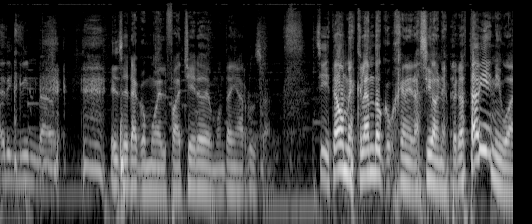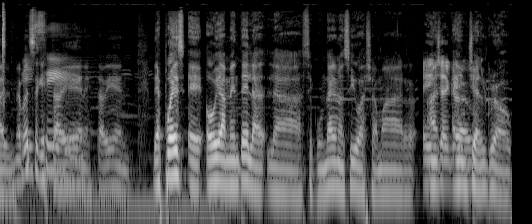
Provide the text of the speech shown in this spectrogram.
Eric Greenberg. Ese era como el fachero de montaña rusa. Sí, estamos mezclando generaciones, pero está bien igual. Me parece que está bien, está bien. Después, eh, obviamente, la, la secundaria nos iba a llamar An- Angel Grove. Angel Grove.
